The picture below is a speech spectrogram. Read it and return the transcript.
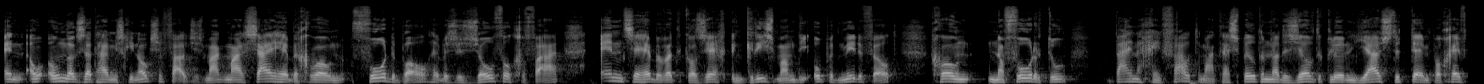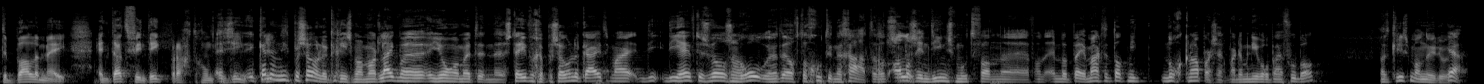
En ondanks dat hij misschien ook zijn foutjes maakt, maar zij hebben gewoon voor de bal hebben ze zoveel gevaar. En ze hebben, wat ik al zeg, een Griezmann die op het middenveld gewoon naar voren toe bijna geen fouten maakt. Hij speelt hem naar dezelfde kleur, een juiste tempo, geeft de ballen mee. En dat vind ik prachtig om te zien. Ik ken hem niet persoonlijk, Griezmann, maar het lijkt me een jongen met een eh, stevige persoonlijkheid. Maar die, die heeft dus wel zijn rol in het elftal goed in de gaten. Dat alles in dienst moet van, eh van Mbappé. Maakt het dat niet nog knapper, zeg maar, de manier waarop hij voetbalt? Wat Griezmann nu doet. Ja.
